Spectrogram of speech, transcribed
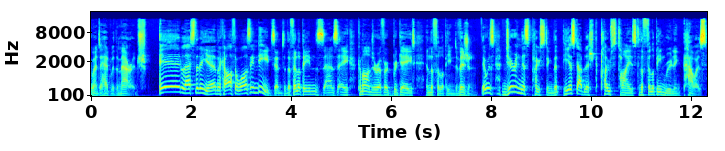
he went ahead with the marriage. In less than a year, MacArthur was indeed sent to the Philippines as a commander of a brigade in the Philippine Division. It was during this posting that he established close ties to the Philippine ruling powers.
